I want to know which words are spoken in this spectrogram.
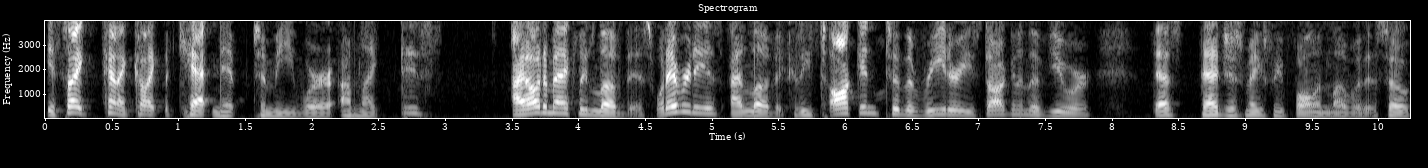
it's like kind of like the catnip to me where I'm like, this I automatically love this. Whatever it is, I love it. Because he's talking to the reader, he's talking to the viewer. That's that just makes me fall in love with it. So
